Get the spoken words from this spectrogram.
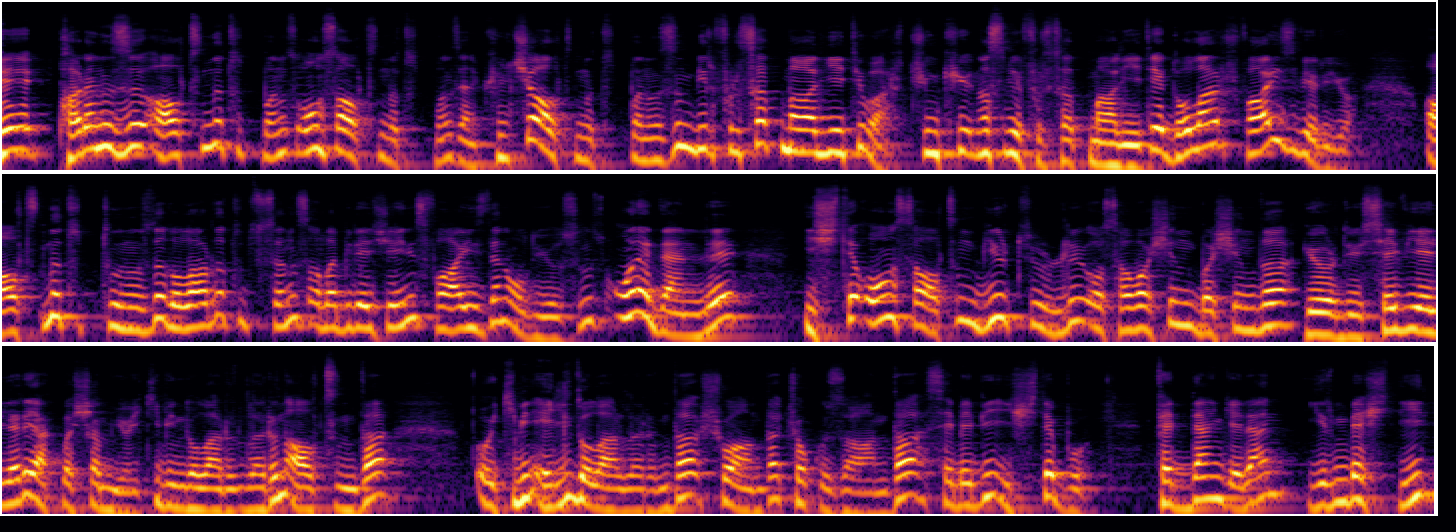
ve paranızı altında tutmanız, ons altında tutmanız yani külçe altında tutmanızın bir fırsat maliyeti var. Çünkü nasıl bir fırsat maliyeti? E, dolar faiz veriyor. Altında tuttuğunuzda dolarda tutsanız alabileceğiniz faizden oluyorsunuz. O nedenle işte ons altın bir türlü o savaşın başında gördüğü seviyelere yaklaşamıyor. 2000 dolarların altında o 2050 dolarlarında şu anda çok uzağında. Sebebi işte bu. Fed'den gelen 25 değil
